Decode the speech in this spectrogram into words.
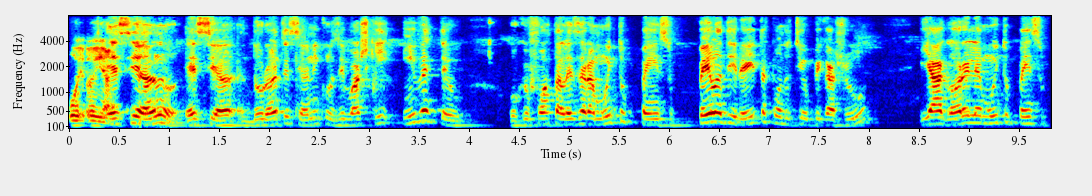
oi, oi, esse ano, esse ano, durante esse ano, inclusive, eu acho que inverteu. Porque o Fortaleza era muito penso pela direita quando tinha o Pikachu e agora ele é muito penso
